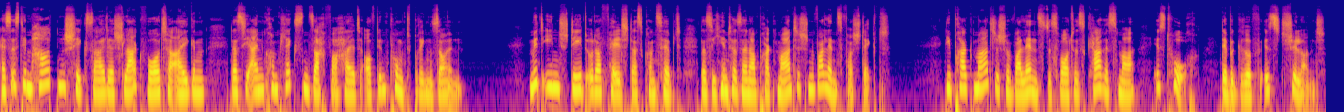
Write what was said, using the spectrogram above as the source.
Es ist dem harten Schicksal der Schlagworte eigen, dass sie einen komplexen Sachverhalt auf den Punkt bringen sollen. Mit ihnen steht oder fällt das Konzept, das sich hinter seiner pragmatischen Valenz versteckt. Die pragmatische Valenz des Wortes Charisma ist hoch der Begriff ist schillernd.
